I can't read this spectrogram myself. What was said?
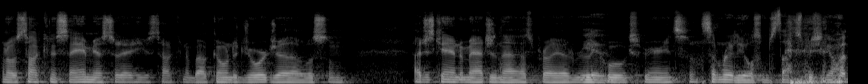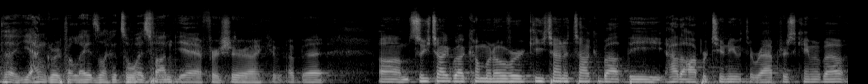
And I was talking to Sam yesterday. He was talking about going to Georgia. That was some I just can't imagine that. That's probably a really yeah, cool experience. So. Some really awesome stuff, especially with a young group of lads. Like it's always fun. Yeah, for sure. I, could, I bet. Um, so you talked about coming over. Can you kind of talk about the how the opportunity with the Raptors came about?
